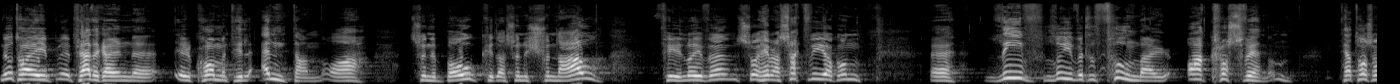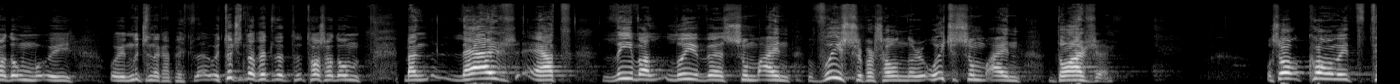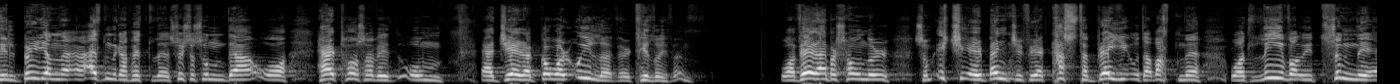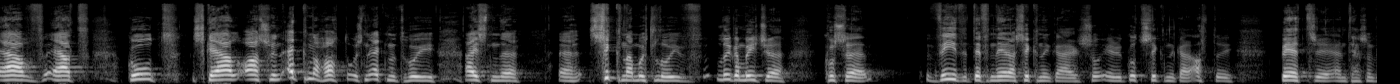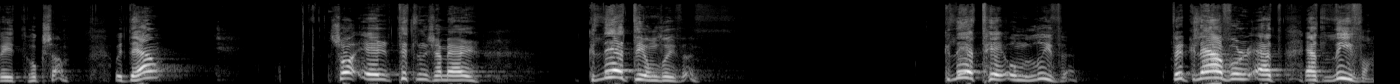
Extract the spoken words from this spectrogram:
Nu tar jeg predikaren er kommet til endan av sånne bok, eller sånne journal for løyve, så har han sagt vi okon, eh, liv løyve til fullmer av krossvenen. Det tar seg om i og i 19. kapitlet. Og i 20. kapitlet tar seg om, men lær at liva livet som ein viser personer, og ikke som ein dare. Og så kommer vi til byrjan av 11. kapitlet, sørste sundag, og her tåser vi om at gjøre gåar uiløver til livet. Og at være en personer som ikke er bensje for å kasta brei ut av vattnet, og at liva ut sunni av at god skal av sin egna hatt og sin egna tøy eisende eh, sikna mot liv, lyga mykje hvordan vi definerer sikningar, så er god sikningar alltid betre enn det som vi hugsa om. Og i det, så er titlen som er Glede om livet. Glede om livet. Vi glæver at, at livet.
